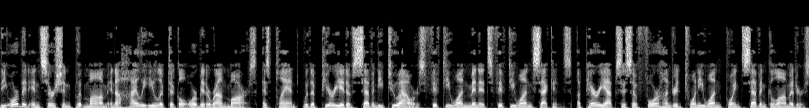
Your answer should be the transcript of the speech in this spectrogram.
The orbit insertion put MOM in a highly elliptical orbit around Mars, as planned, with a period of 72 hours 51 minutes 51 seconds, a periapsis of 421.7 kilometers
